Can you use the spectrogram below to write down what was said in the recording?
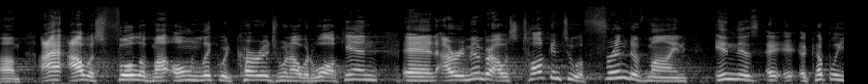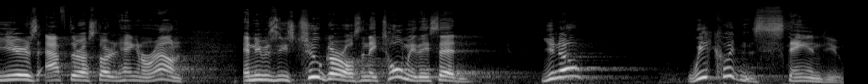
Um, I, I was full of my own liquid courage when I would walk in. And I remember I was talking to a friend of mine in this a, a couple of years after I started hanging around. And there was these two girls, and they told me, they said, you know, we couldn't stand you.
